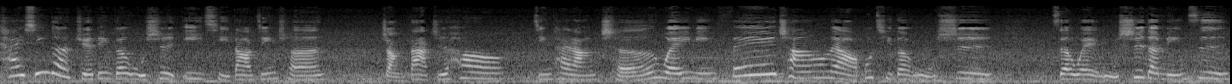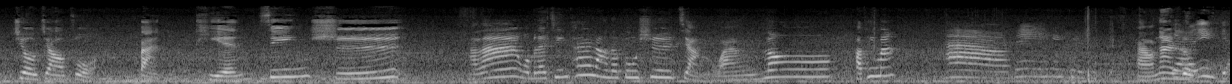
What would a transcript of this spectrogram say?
开心的决定跟武士一起到京城。长大之后，金太郎成为一名非常了不起的武士。这位武士的名字就叫做坂田金石。好啦，我们的金太郎的故事讲完喽，好听吗？好听，好，那有一点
